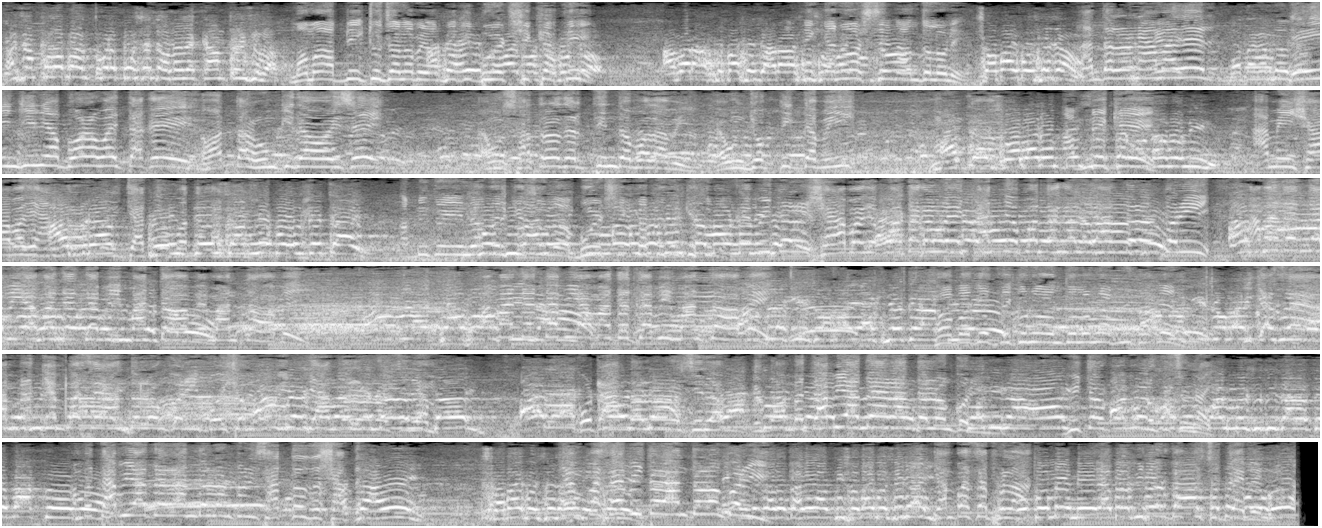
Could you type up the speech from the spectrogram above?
আচ্ছা পোলাপান তোমরা বসে যাও নাহলে কাম করে ফেলো মামা আপনি একটু জানাবেন আপনি কি বুয়েট শিক্ষার্থী আমার আশেপাশে যারা আপনি কেন আসছেন আন্দোলনে? সবাই বসে যাও। আন্দোলনে আমাদের ইঞ্জিনিয়ার বড় ভাই তাকে হত্যার হুমকি দেওয়া হয়েছে এবং ছাত্রদের তিন দফা দাবি এবং যৌক্তিক দাবি আচ্ছা আপনি কে? আমি শাহবাগী জাতীয় বেঞ্চের সামনে পতাকা বলতে চাই। আপনি তো এনাদের কিছু না বুয়েট শিক্ষার্থীদের কিছু না ভিতরে শাহবাগে পতাকা নিয়ে জাতীয় পতাকা নিয়ে আন্দোলন করি আমাদের দাবি আমাদের দাবি মানতে হবে মানতে হবে। আমাদের দাবি আমাদের দাবি মানতে হবে। যে কোনো আন্দোলনে আপনি থাকেন। ঠিক আছে আমরা ক্যাম্পাসে আন্দোলন করি বৈষম্য বিরোধী আন্দোলন ছিলাম কোটা আন্দোলন ছিলাম কিন্তু আমরা দাবি আদায়ের আন্দোলন করি। বিতর্ক কোনো কিছু নাই। আমরা দাবি আদায়ের আন্দোলন করি ছাত্রদের সাথে। আচ্ছা, সবাই বসে ক্যাম্পাসের ভিতরে আন্দোলন করি। দাঁড়িয়ে আপনি সবাই বসে যাই ক্যাম্পাসে ফেলা। মেয়েরা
